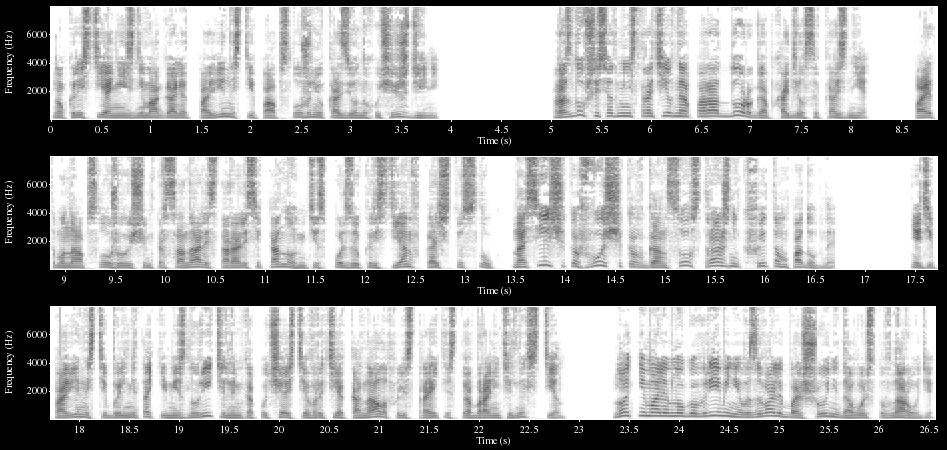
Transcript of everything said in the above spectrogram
но крестьяне изнемогали от повинностей по обслуживанию казенных учреждений. Раздувшийся административный аппарат дорого обходился казне, поэтому на обслуживающем персонале старались экономить, используя крестьян в качестве слуг, носильщиков, возчиков, гонцов, стражников и тому подобное. Эти повинности были не такими изнурительными, как участие в рытье каналов или строительстве оборонительных стен, но отнимали много времени и вызывали большое недовольство в народе.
